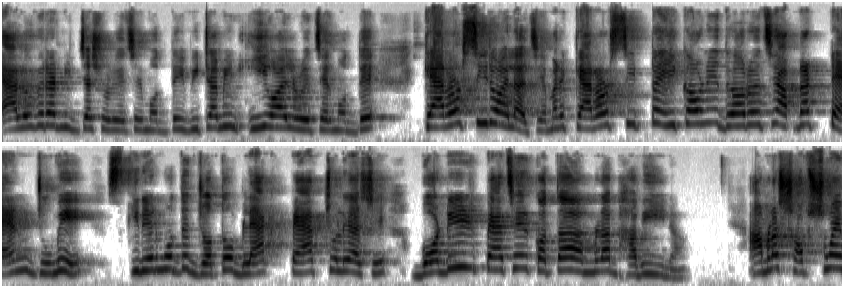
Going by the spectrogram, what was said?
অ্যালোভেরা নির্যাস রয়েছে এর মধ্যে ভিটামিন ই অয়েল রয়েছে এর মধ্যে ক্যারট সিড অয়েল আছে। মানে ক্যারট সিডটা এই কারণে দেওয়া রয়েছে আপনার ট্যান জমে স্কিনের মধ্যে যত ব্ল্যাক প্যাচ চলে আসে বডির প্যাচের কথা আমরা ভাবিই না। আমরা সবসময়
